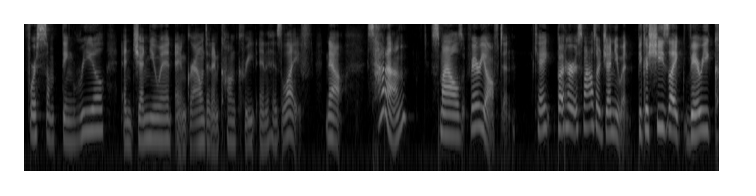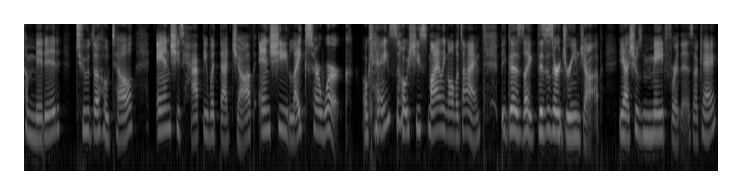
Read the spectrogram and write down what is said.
for something real and genuine and grounded and concrete in his life. Now, Sarang smiles very often, okay? But her smiles are genuine because she's like very committed to the hotel and she's happy with that job and she likes her work. Okay, so she's smiling all the time because, like, this is her dream job. Yeah, she was made for this, okay?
